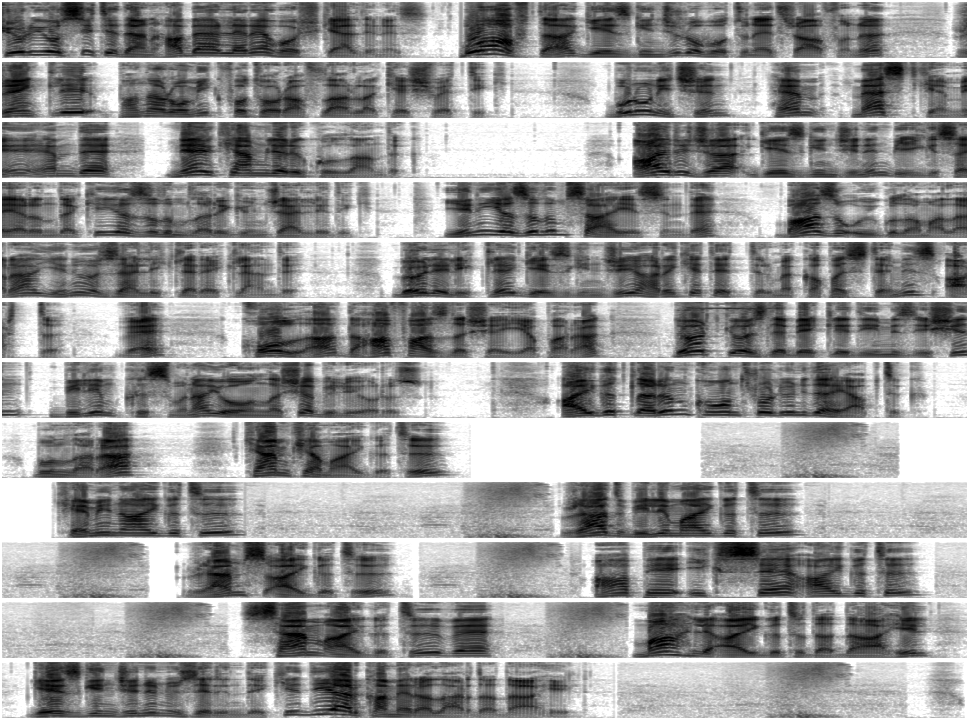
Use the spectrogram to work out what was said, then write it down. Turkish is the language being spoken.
Curiosity'den haberlere hoş geldiniz. Bu hafta gezginci robotun etrafını renkli panoramik fotoğraflarla keşfettik. Bunun için hem Mastcam'i hem de Nevcam'leri kullandık. Ayrıca gezgincinin bilgisayarındaki yazılımları güncelledik. Yeni yazılım sayesinde bazı uygulamalara yeni özellikler eklendi. Böylelikle gezginciyi hareket ettirme kapasitemiz arttı ve kolla daha fazla şey yaparak dört gözle beklediğimiz işin bilim kısmına yoğunlaşabiliyoruz. Aygıtların kontrolünü de yaptık. Bunlara Kemkem aygıtı, Kemin aygıtı, Rad bilim aygıtı, RAMS aygıtı, APXS aygıtı, SEM aygıtı ve Mahli aygıtı da dahil, gezgincinin üzerindeki diğer kameralar da dahil.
